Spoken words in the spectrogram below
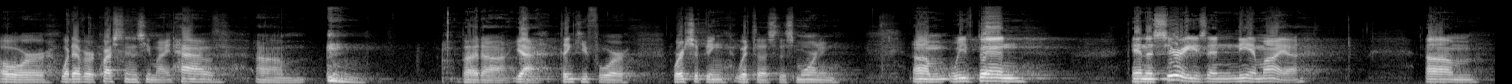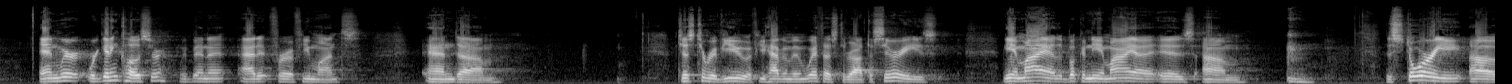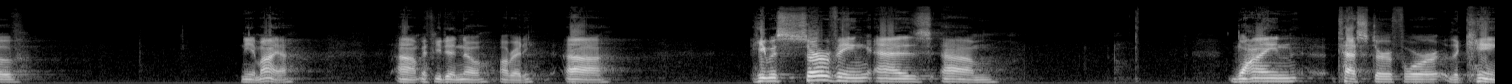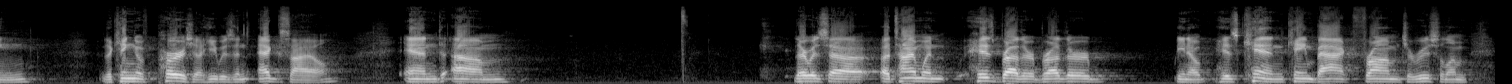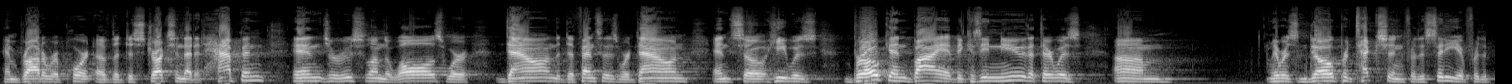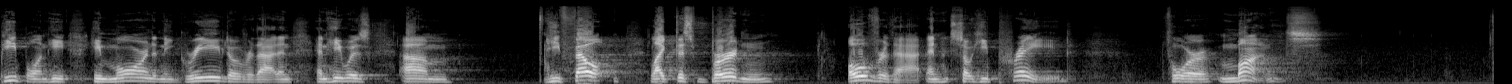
or whatever questions you might have. Um, but uh, yeah, thank you for worshiping with us this morning. Um, we've been in a series in Nehemiah, um, and we're, we're getting closer. We've been at it for a few months. And um, just to review, if you haven't been with us throughout the series, Nehemiah, the book of Nehemiah, is um, the story of Nehemiah, um, if you didn't know already. Uh, he was serving as um, wine tester for the king, the king of Persia. He was in exile. And um, there was a, a time when his brother, brother, you know, his kin came back from Jerusalem and brought a report of the destruction that had happened in Jerusalem. The walls were down, the defenses were down, and so he was broken by it because he knew that there was. Um, there was no protection for the city or for the people, and he, he mourned and he grieved over that. And, and he was, um, he felt like this burden over that. And so he prayed for months.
